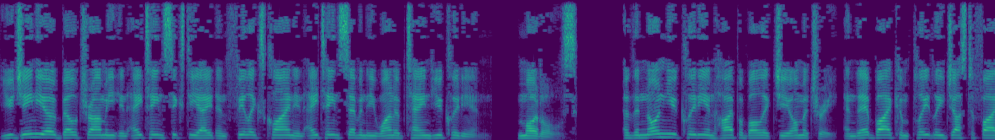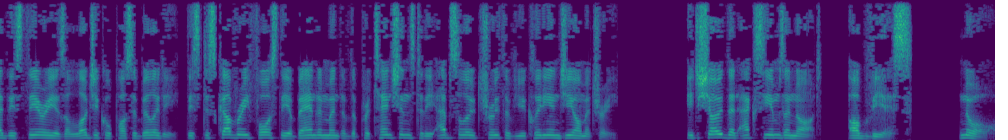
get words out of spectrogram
Eugenio Beltrami in 1868 and Felix Klein in 1871 obtained Euclidean models of the non-Euclidean hyperbolic geometry, and thereby completely justified this theory as a logical possibility. This discovery forced the abandonment of the pretensions to the absolute truth of Euclidean geometry. It showed that axioms are not obvious, nor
